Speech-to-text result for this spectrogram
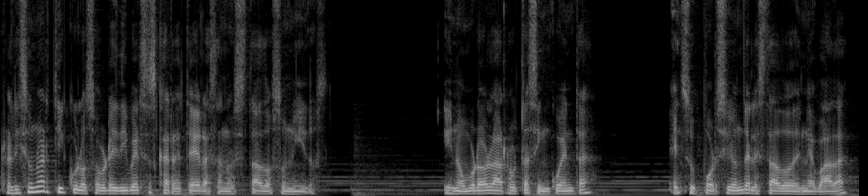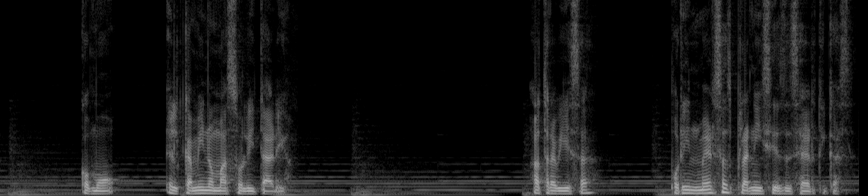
realizó un artículo sobre diversas carreteras en los Estados Unidos y nombró la Ruta 50 en su porción del estado de Nevada como el camino más solitario. Atraviesa por inmersas planicies desérticas,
